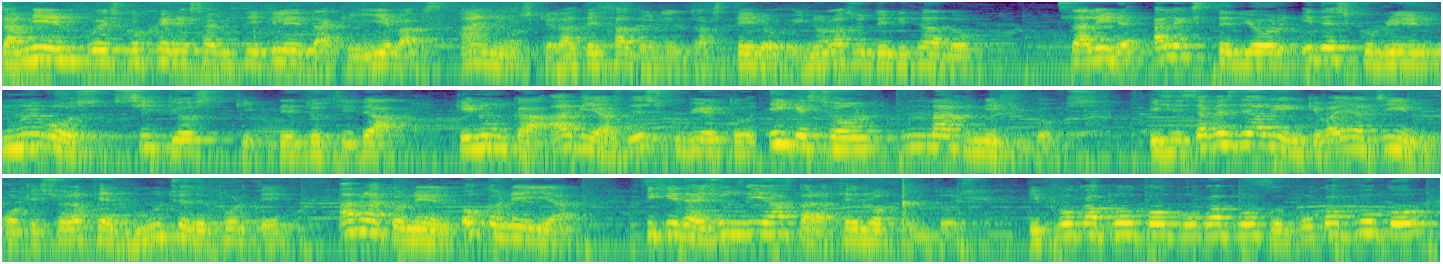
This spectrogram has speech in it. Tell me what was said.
También puedes coger esa bicicleta que llevas años que la has dejado en el trastero y no la has utilizado, salir al exterior y descubrir nuevos sitios de tu ciudad que nunca habías descubierto y que son magníficos. Y si sabes de alguien que vaya al gym o que suele hacer mucho deporte, habla con él o con ella y quedáis un día para hacerlo juntos. Y poco a poco, poco a poco, poco a poco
